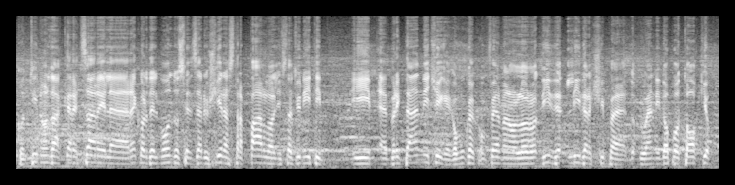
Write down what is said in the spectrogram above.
Continuano ad accarezzare il record del mondo senza riuscire a strapparlo agli Stati Uniti i eh, britannici che comunque confermano la loro leadership eh, due anni dopo Tokyo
